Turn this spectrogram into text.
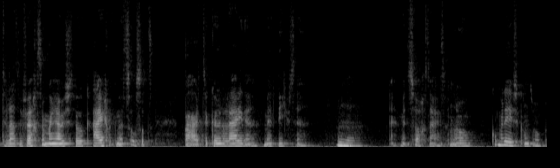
te laten vechten, maar juist ook eigenlijk net zoals het paard te kunnen leiden met liefde Hmm. en met zachtheid. Van oh, kom maar deze kant op.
